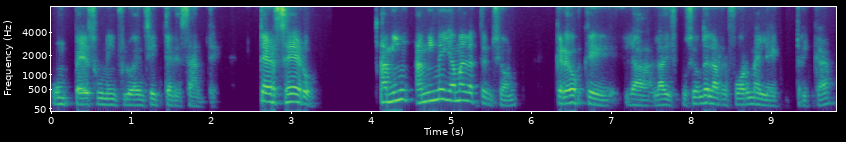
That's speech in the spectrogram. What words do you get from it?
un peso, una influencia interesante. Tercero, a mí, a mí me llama la atención creo que la, discusión de la reforma eléctrica,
